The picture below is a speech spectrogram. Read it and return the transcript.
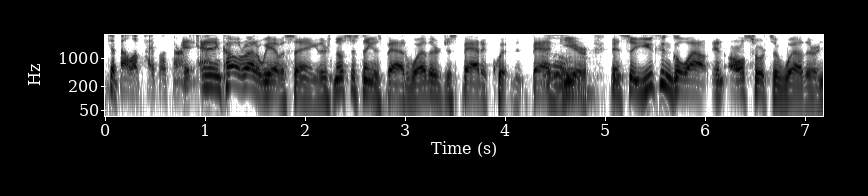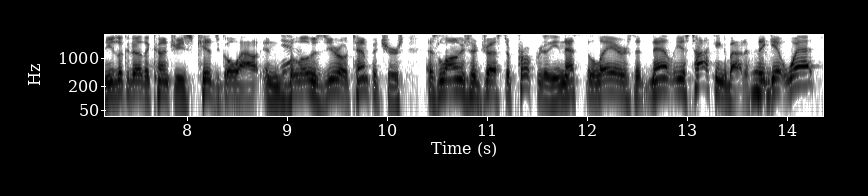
develop hypothermia. And in Colorado, we have a saying: "There's no such thing as bad weather, just bad equipment, bad Mm. gear." And so you can go out in all sorts of weather. And you look at other countries; kids go out in below zero temperatures as long as they're dressed appropriately. And that's the layers that Natalie is talking about. If they hmm. get wet,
